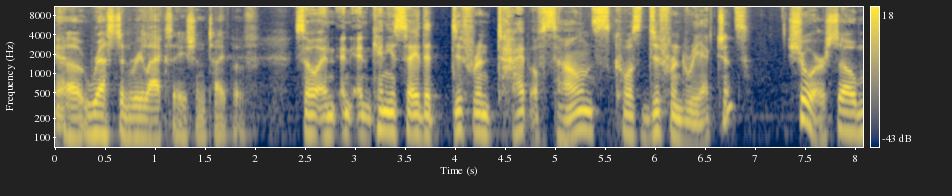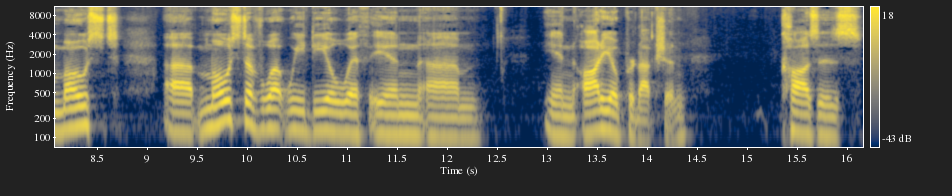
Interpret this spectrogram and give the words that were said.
Yeah. uh, rest and relaxation type of. So, and, and, and can you say that different type of sounds cause different reactions? Sure. So most uh, most of what we deal with in um, in audio production causes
